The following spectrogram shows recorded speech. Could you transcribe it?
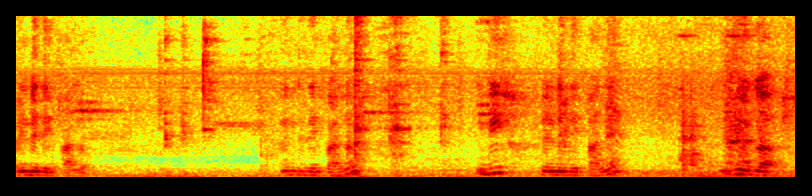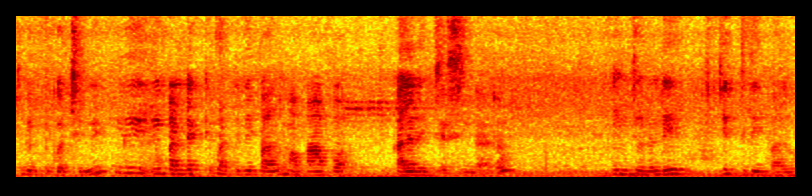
వెండి దీపాలు. వెండి దీపాలు. ఇవి వెండి దీపాలే. ఇది ఒక గిఫ్ట్కి వచ్చింది. ఇది ఈ పండగకి పట్టు దీపాలు మా పాప కలర్ ఇచ్చేసిండారు. ఇవి చూడండి చిట్టి దీపాలు.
